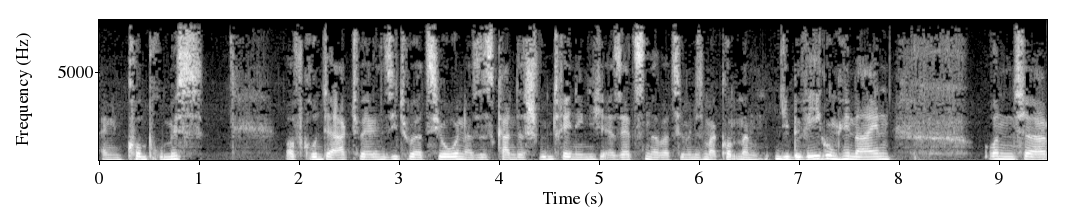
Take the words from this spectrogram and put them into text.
ein Kompromiss aufgrund der aktuellen Situation. Also es kann das Schwimmtraining nicht ersetzen, aber zumindest mal kommt man in die Bewegung hinein. Und äh,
